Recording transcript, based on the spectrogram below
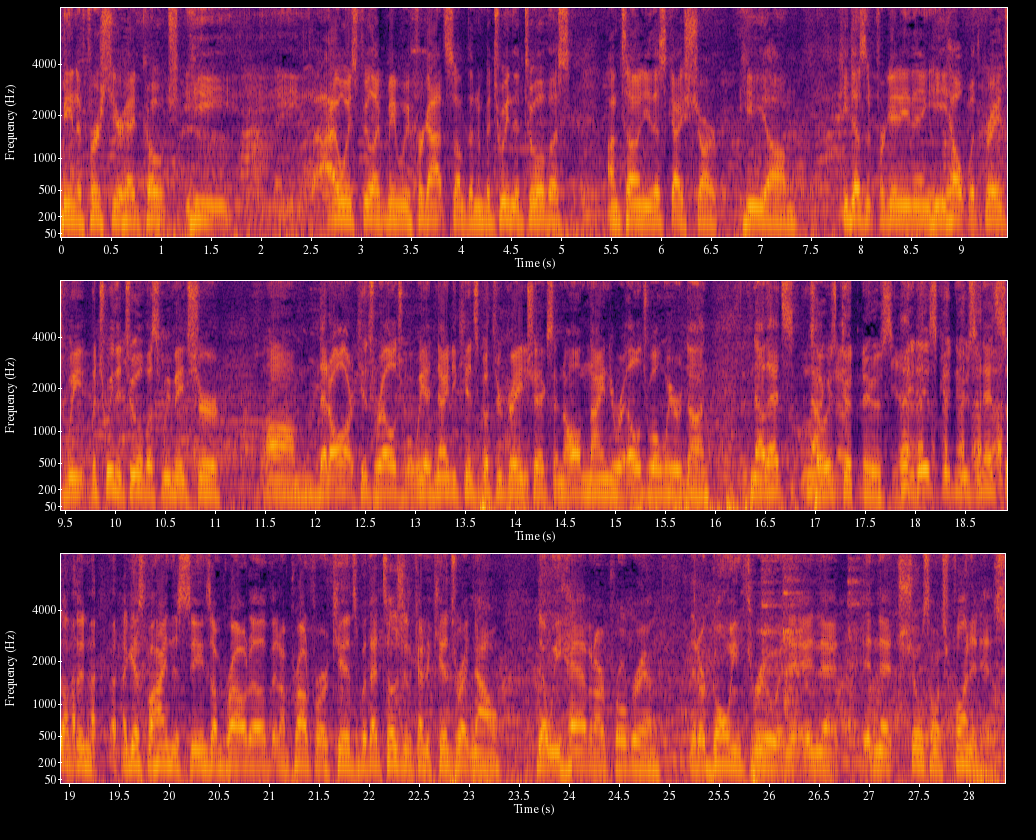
being a first-year head coach, he, he- I always feel like maybe we forgot something, and between the two of us, I'm telling you, this guy's sharp. He um, he doesn't forget anything. He helped with grades. We between the two of us, we made sure um, that all our kids were eligible. We had 90 kids go through grade checks, and all 90 were eligible when we were done. Now that's not always gonna- good news. It is good news, and that's something I guess behind the scenes I'm proud of, and I'm proud for our kids. But that tells you the kind of kids right now that we have in our program that are going through, and, and that and that shows how much fun it is.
